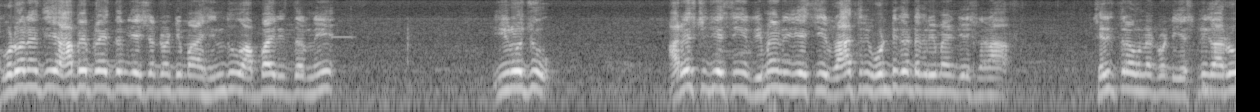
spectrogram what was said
గొడవనైతే ఆపే ప్రయత్నం చేసినటువంటి మా హిందూ అబ్బాయిలిద్దరిని ఈరోజు అరెస్ట్ చేసి రిమాండ్ చేసి రాత్రి ఒంటి గంటకు రిమాండ్ చేసిన చరిత్ర ఉన్నటువంటి ఎస్పీ గారు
